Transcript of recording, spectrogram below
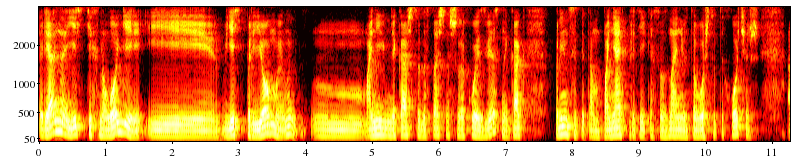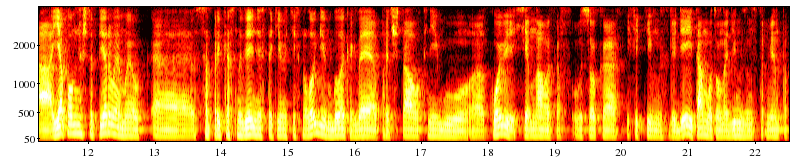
реально есть технологии и есть приемы, ну, они, мне кажется, достаточно широко известны, как в принципе, там, понять, прийти к осознанию того, что ты хочешь. А я помню, что первое мое э, соприкосновение с такими технологиями было, когда я прочитал книгу э, Кови «Семь навыков высокоэффективных людей», и там вот он один из инструментов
